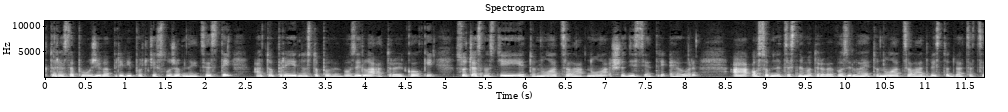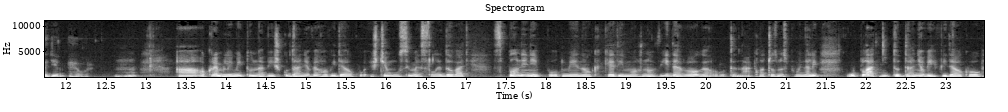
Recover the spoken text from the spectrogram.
ktorá sa používa pri výpočte služobnej cesty, a to pre jednostopové vozidla a trojkolky. V súčasnosti je to 0,063 eur a osobné cestné motorové vozidla je to 0,227 eur. Uh-huh. A okrem limitu na výšku daňového výdavku ešte musíme sledovať splnenie podmienok, kedy možno výdavok alebo ten náklad, čo sme spomínali, uplatniť do daňových výdavkov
